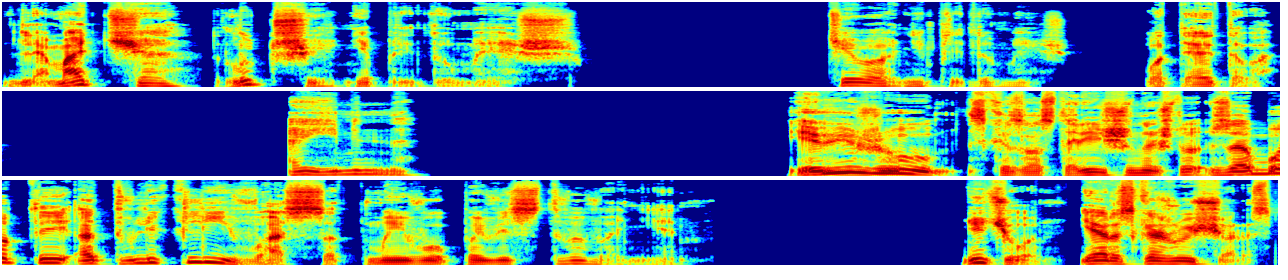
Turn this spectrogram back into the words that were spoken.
Для матча лучше не придумаешь. Чего не придумаешь? Вот этого. А именно? Я вижу, — сказал старейшина, — что заботы отвлекли вас от моего повествования. Ничего, я расскажу еще раз.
